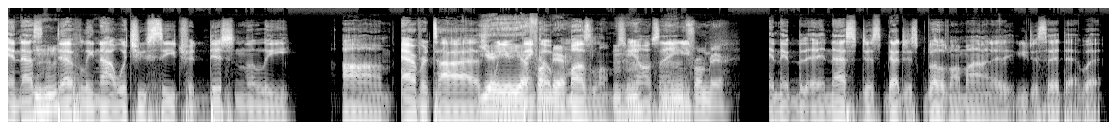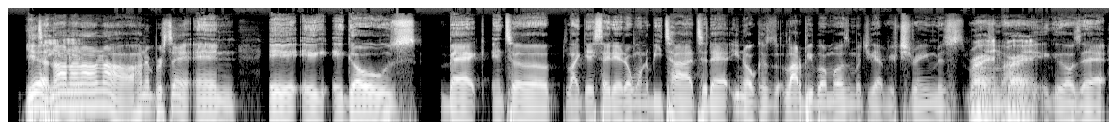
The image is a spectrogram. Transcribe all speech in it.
and that's Mhm. definitely not what you see traditionally um advertised Yeah, when yeah, you yeah, think from of there. Muslims. You Mhm, know what I'm saying? mhm, You- from there. and it, and that's just that just blows my mind that you just said that. But Yeah, Continue, no, no, no, no, hundred percent. And it, it it goes back into like they say they don't want to be tied to that, you know, because a lot of people are Muslim, but you have extremists, Right, Muslim, right. It goes to that.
